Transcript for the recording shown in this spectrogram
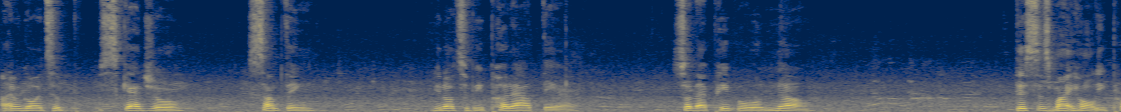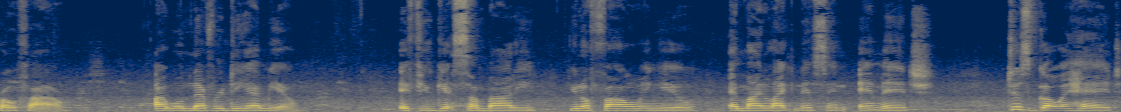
I'm going to schedule something, you know, to be put out there so that people will know this is my only profile. I will never DM you. If you get somebody, you know, following you in my likeness and image, just go ahead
